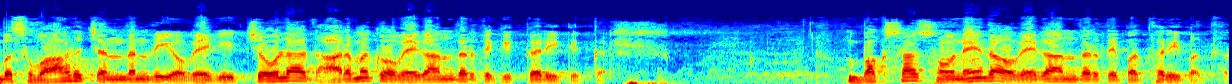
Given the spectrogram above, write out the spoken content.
ਬਸ ਵਾੜ ਚੰਦਨ ਦੀ ਹੋਵੇਗੀ, ਚੋਲਾ ਧਾਰਮਿਕ ਹੋਵੇਗਾ, ਅੰਦਰ ਤੇ ਕਿੱਕਰ ਹੀ ਕਿੱਕਰ। ਬਕਸਾ ਸੋਨੇ ਦਾ ਹੋਵੇਗਾ, ਅੰਦਰ ਤੇ ਪੱਥਰ ਹੀ ਪੱਥਰ।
